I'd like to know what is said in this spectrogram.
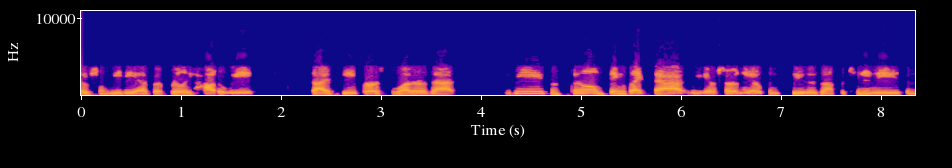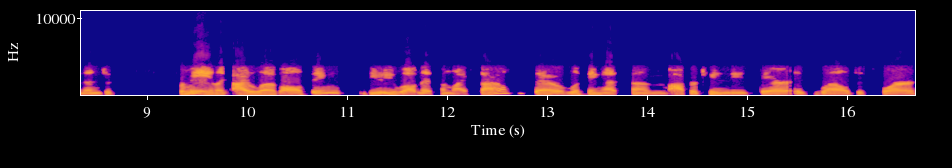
social media, but really how do we dive deeper? So whether that's TV, some film, things like that, we are certainly open to those opportunities. And then just for me, like I love all things beauty, wellness, and lifestyle. So looking at some opportunities there as well, just for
